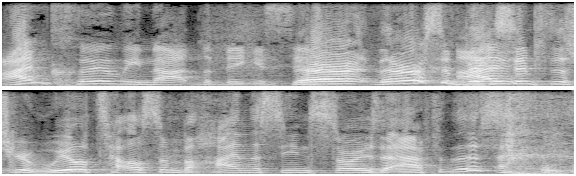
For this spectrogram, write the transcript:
I'm clearly not the biggest. simp. There, are, there are some big I- simps in this group. We'll tell some behind the scenes stories after this.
